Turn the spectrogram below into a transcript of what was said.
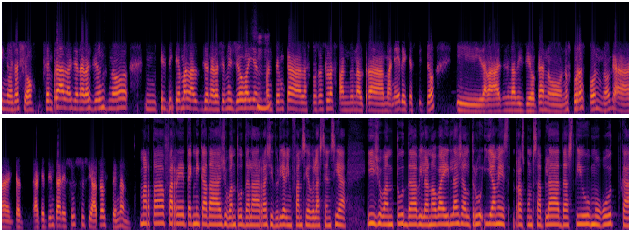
i no és això. Sempre a les generacions no critiquem a la generació més jove i ens mm -hmm. pensem que les coses les fan d'una altra manera i que és pitjor i de vegades és una visió que no, no es correspon, no? Que, que aquests interessos socials els tenen. Marta Ferrer, tècnica de joventut de la Regidoria d'Infància, Adolescència i Joventut de Vilanova i la Geltrú i, a més, responsable d'Estiu Mogut, que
